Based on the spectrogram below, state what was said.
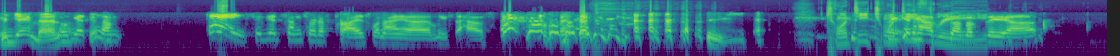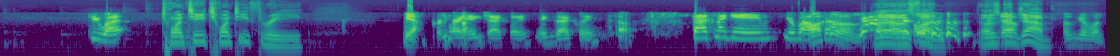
Good game, Ben. You'll get Good. some. Thanks. You'll get some sort of prize when I uh, leave the house. 2023. you can have 2023. some of the. Uh... Do what? 2023. yeah. Pretty Right. Exactly. Exactly. So that's my game. You're welcome. Awesome. Oh, that was fun. That was a Good good job. That was a good one.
